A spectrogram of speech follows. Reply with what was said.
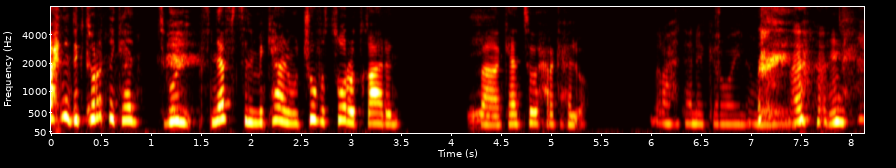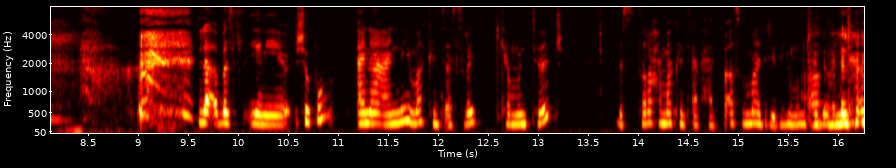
إحنا دكتورتنا كانت تقول في نفس المكان وتشوف الصورة وتقارن. فكانت تسوي حركة حلوة. راحت عليك يا روينة لا بس يعني شوفوا أنا عني ما كنت أسرق كمنتج. بس صراحة ما كنت أبحث فاصلا ما أدري إذا هي موجودة ولا لا.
